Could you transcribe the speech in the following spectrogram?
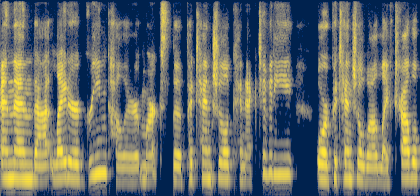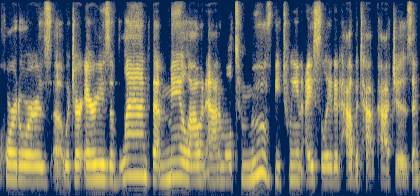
And then that lighter green color marks the potential connectivity or potential wildlife travel corridors, uh, which are areas of land that may allow an animal to move between isolated habitat patches. And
